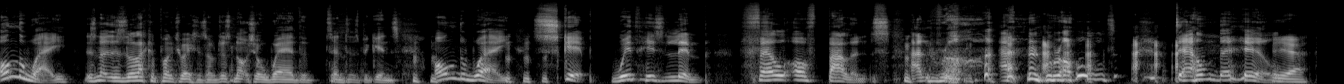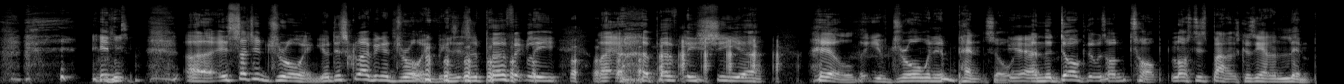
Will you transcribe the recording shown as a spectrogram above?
On the way, there's no, there's a lack of punctuation, so I'm just not sure where the sentence begins. On the way, Skip, with his limp, fell off balance and, ro- and rolled down the hill. Yeah. Uh, it's such a drawing. You're describing a drawing because it's a perfectly like a perfectly sheer hill that you've drawn in pencil. Yeah. And the dog that was on top lost his balance because he had a limp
